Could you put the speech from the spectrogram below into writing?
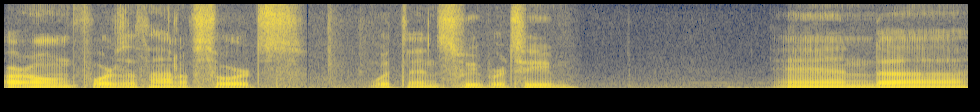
our own Forzathon of sorts within Sweeper Team. And uh,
